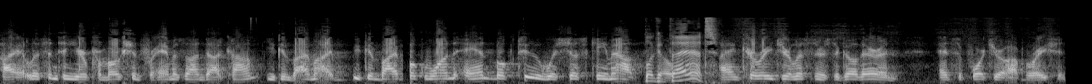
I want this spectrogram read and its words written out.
I listened to your promotion for Amazon.com. You can buy my, you can buy book one and book two, which just came out. Look so at that! I encourage your listeners to go there and and support your operation.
